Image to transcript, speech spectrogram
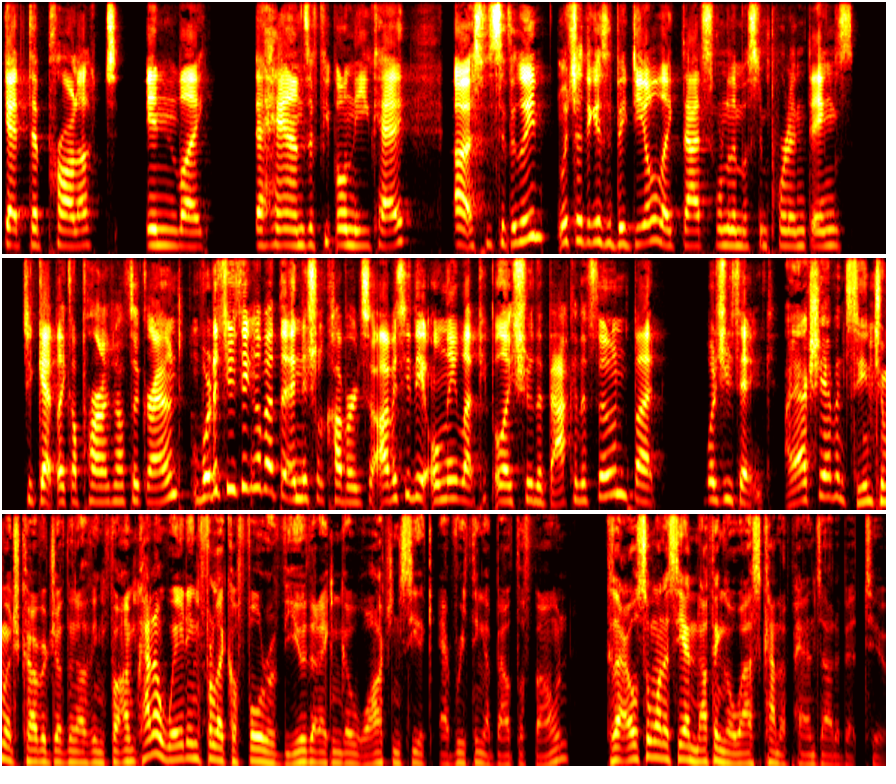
get the product in like the hands of people in the UK uh, specifically, which I think is a big deal. Like that's one of the most important things to get like a product off the ground. What did you think about the initial coverage? So obviously they only let people like show the back of the phone, but what did you think? I actually haven't seen too much coverage of the Nothing phone. I'm kind of waiting for like a full review that I can go watch and see like everything about the phone because I also want to see how Nothing OS kind of pans out a bit too.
